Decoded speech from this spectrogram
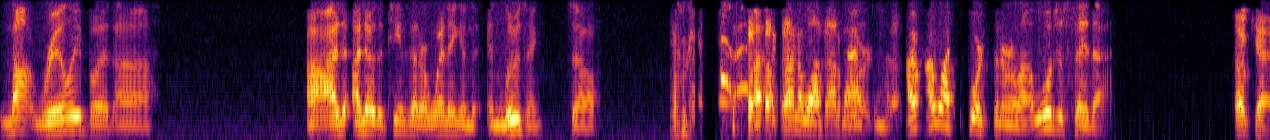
not really, but uh, I I know the teams that are winning and and losing, so Okay. I, I kind of watch That'll that. I, I watch Sports Center a lot. We'll just say that. Okay,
